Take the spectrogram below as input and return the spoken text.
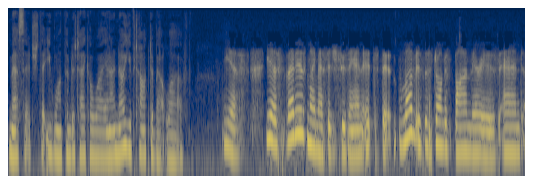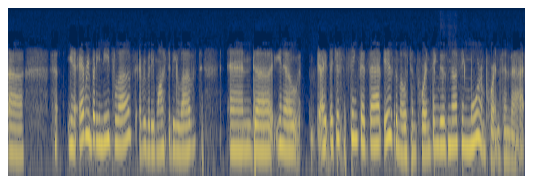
message that you want them to take away? And I know you've talked about love. Yes. Yes, that is my message, Suzanne. It's that love is the strongest bond there is, and uh, you know everybody needs love. Everybody wants to be loved, and uh, you know I, I just think that that is the most important thing. There's nothing more important than that.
